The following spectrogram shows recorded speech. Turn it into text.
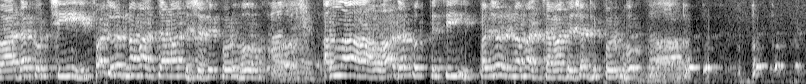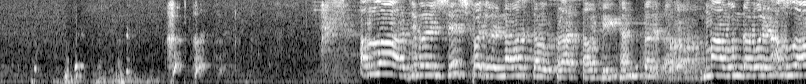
ওয়াদা করছি ফজর নামাজ জামাতের সাথে পড়ব। আল্লাহ ওয়াদা করতেছি ফজর নামাজ জামাতের সাথে পড়ব। আল্লাহ জীবনের শেষ ফজরের নামাজটাও পড়ার তৌফিক দান করে মা বোনরা বলেন, আল্লাহ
